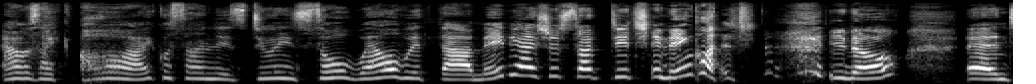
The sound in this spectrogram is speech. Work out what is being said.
I was like, oh, Aiko-san is doing so well with that. Maybe I should start teaching English, you know? And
